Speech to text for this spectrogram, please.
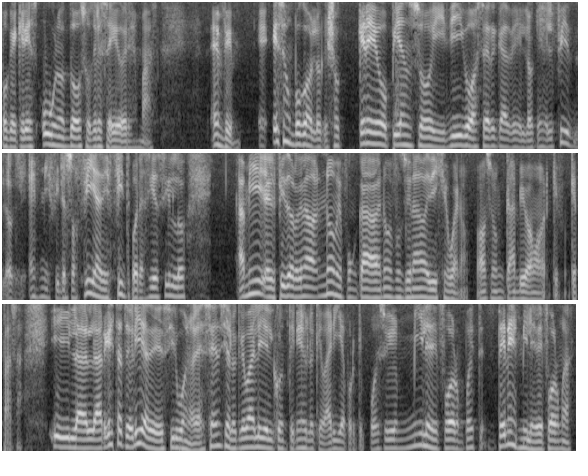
porque querés uno, dos o tres seguidores más. En fin, eso es un poco lo que yo creo, pienso y digo acerca de lo que es el feed, lo que es mi filosofía de feed, por así decirlo. A mí el feed ordenado no me funcaba, no me funcionaba y dije, bueno, vamos a hacer un cambio, vamos a ver qué, pasa. Y la, largué esta teoría de decir, bueno, la esencia es lo que vale y el contenido es lo que varía, porque puedes subir miles de formas, tenés miles de formas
